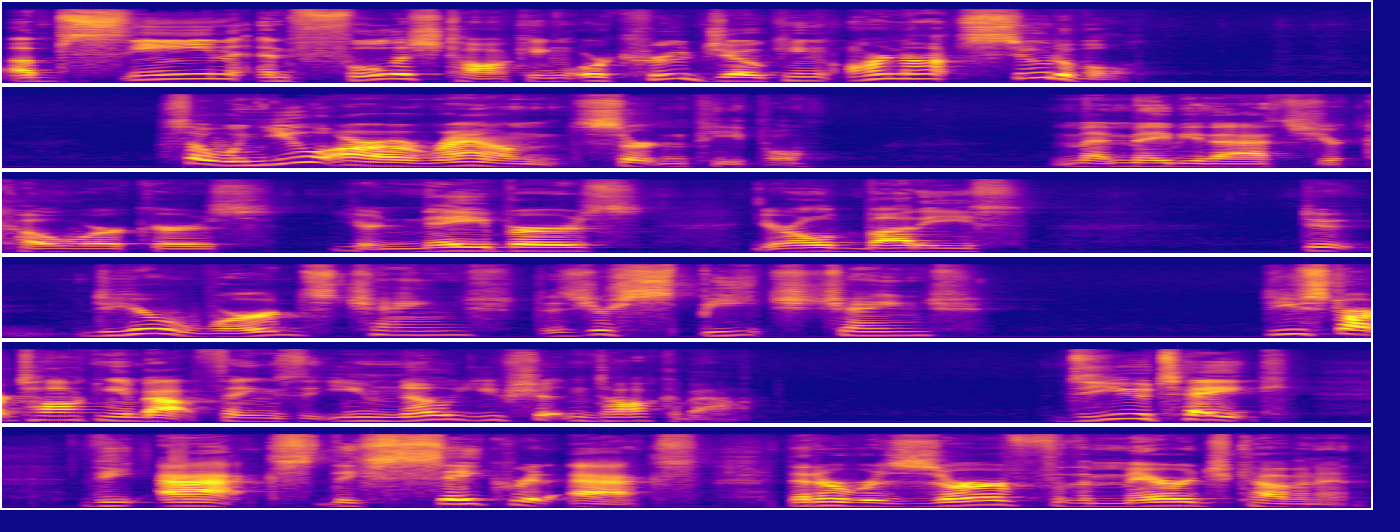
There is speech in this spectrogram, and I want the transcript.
Obscene and foolish talking or crude joking are not suitable. So when you are around certain people, maybe that's your coworkers, your neighbors, your old buddies, do, do your words change? Does your speech change? Do you start talking about things that you know you shouldn't talk about? Do you take the acts, the sacred acts that are reserved for the marriage covenant,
